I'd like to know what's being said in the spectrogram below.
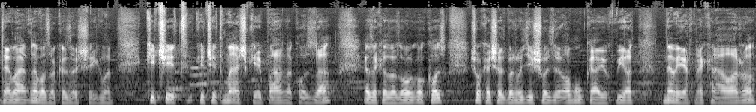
de már nem az a közösség van. Kicsit, kicsit másképp állnak hozzá ezekhez a dolgokhoz. Sok esetben úgy is, hogy a munkájuk miatt nem érnek rá arra,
